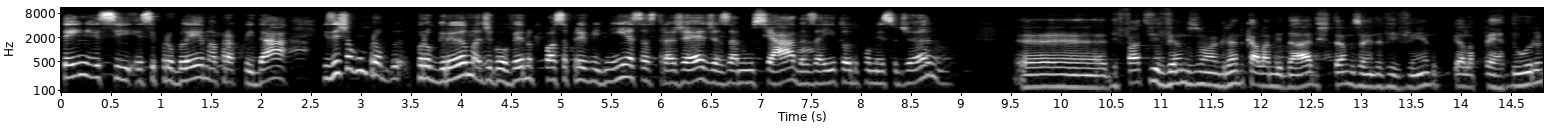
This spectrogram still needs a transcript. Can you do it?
tem esse, esse problema para cuidar, existe algum pro, programa de governo que possa prevenir essas tragédias anunciadas aí todo começo de ano? É, de fato, vivemos uma grande calamidade, estamos ainda vivendo, porque ela perdura.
